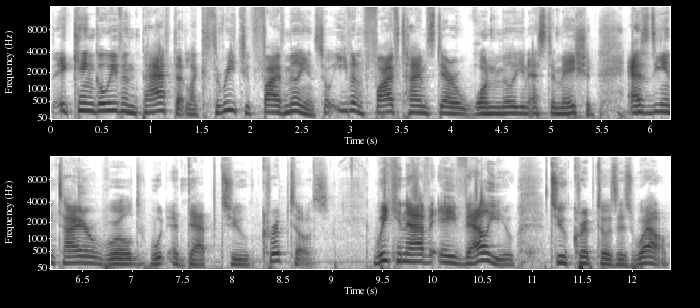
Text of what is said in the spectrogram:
It can go even past that, like 3 to 5 million. So even 5 times their 1 million estimation, as the entire world would adapt to cryptos we can have a value to cryptos as well.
